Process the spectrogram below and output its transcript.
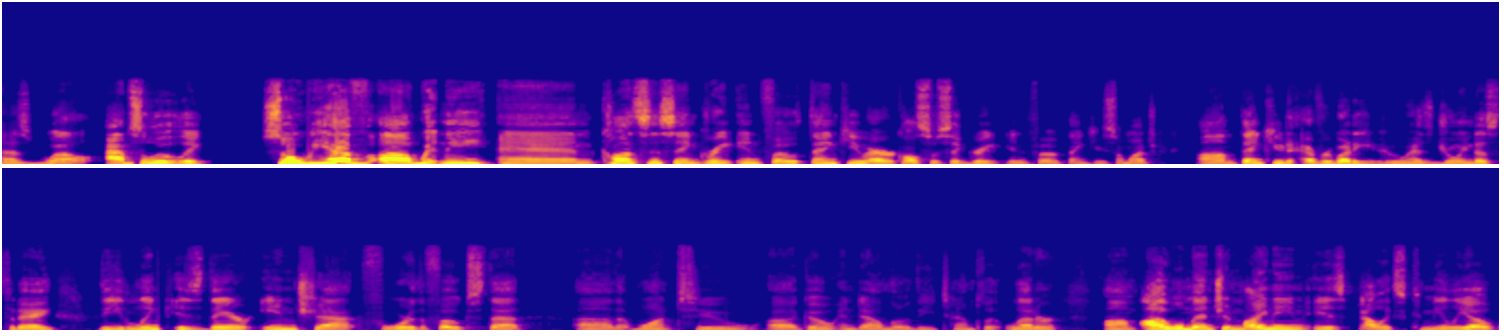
as well. Absolutely. So we have uh, Whitney and Constance saying great info. Thank you. Eric also said great info. Thank you so much. Um, thank you to everybody who has joined us today. The link is there in chat for the folks that uh, that want to uh, go and download the template letter. Um, I will mention my name is Alex Camelio,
